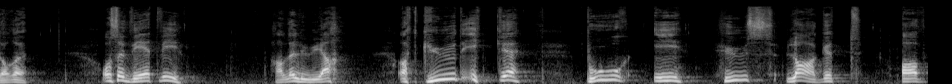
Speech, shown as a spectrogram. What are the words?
Og, og så vet vi, halleluja, at Gud ikke bor i hus laget av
